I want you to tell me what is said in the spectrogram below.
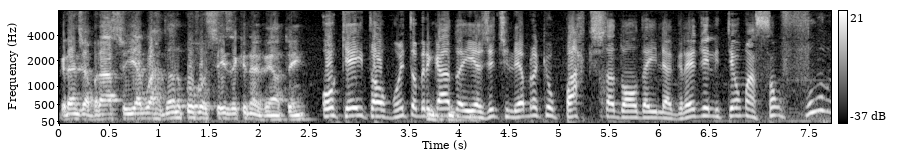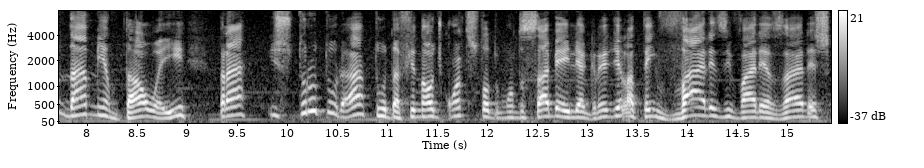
Grande abraço e aguardando por vocês aqui no evento, hein? Ok, então, muito obrigado aí. A gente lembra que o Parque Estadual da Ilha Grande, ele tem uma ação fundamental aí para estruturar tudo. Afinal de contas, todo mundo sabe, a Ilha Grande ela tem várias e várias áreas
